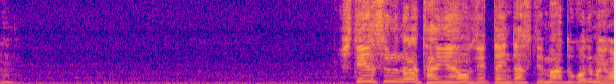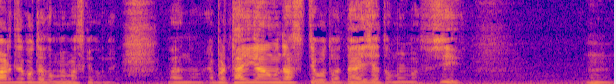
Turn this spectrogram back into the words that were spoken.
うん。否定するなら対案を絶対に出すって、まあどこでも言われてることだと思いますけどね。あの、やっぱり対案を出すってことは大事だと思いますし、うん。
